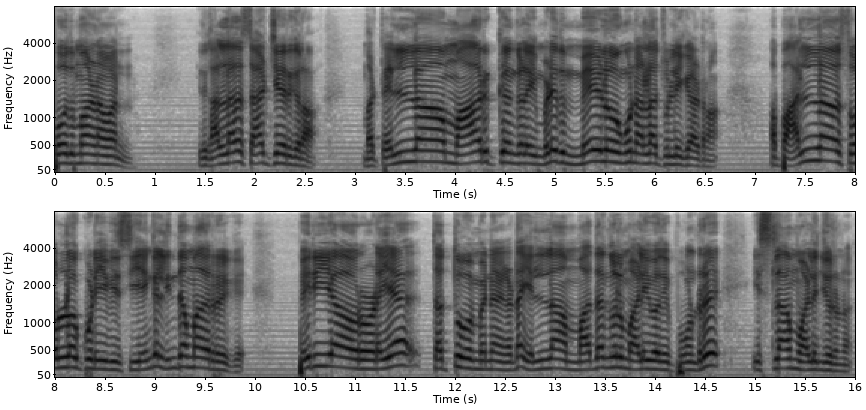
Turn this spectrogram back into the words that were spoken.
போதுமானவன். இதுக்கு அல்லாத சாட்சியாக இருக்கிறான். மற்ற எல்லா மார்க்கங்களையும் விட இது மேலோங்கும் நல்லா சொல்லி காட்டுறான். அப்போ அல்லாஹ் சொல்லக்கூடிய விஷயங்கள் இந்த மாதிரி இருக்குது பெரியாருடைய தத்துவம் என்னன்னு கேட்டால் எல்லா மதங்களும் அழிவதை போன்று இஸ்லாமும் அழிஞ்சிடணும்.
